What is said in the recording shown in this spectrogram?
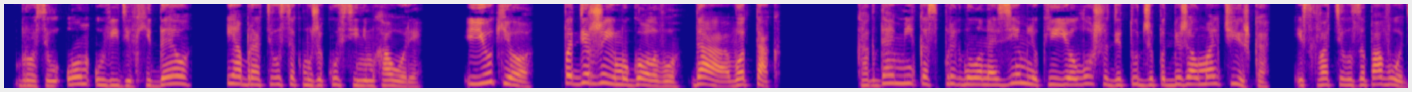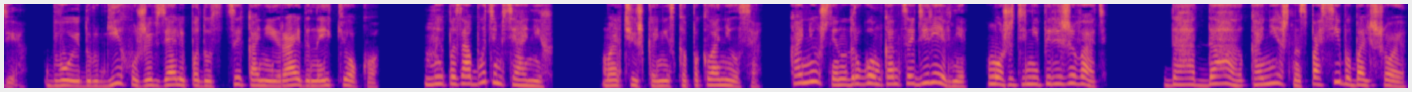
— бросил он, увидев Хидео, и обратился к мужику в синем хаоре. «Юкио, поддержи ему голову. Да, вот так». Когда Мика спрыгнула на землю, к ее лошади тут же подбежал мальчишка и схватил за поводья. Двое других уже взяли под узцы коней Райдена и Кёко. «Мы позаботимся о них». Мальчишка низко поклонился. «Конюшня на другом конце деревни, можете не переживать». «Да, да, конечно, спасибо большое».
